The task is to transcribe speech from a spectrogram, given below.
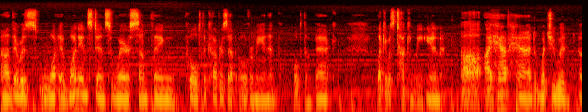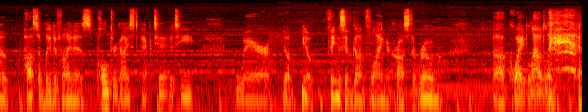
Uh, there was one, one instance where something pulled the covers up over me and then pulled them back, like it was tucking me in. Uh, I have had what you would uh, possibly define as poltergeist activity, where you know things have gone flying across the room uh, quite loudly.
